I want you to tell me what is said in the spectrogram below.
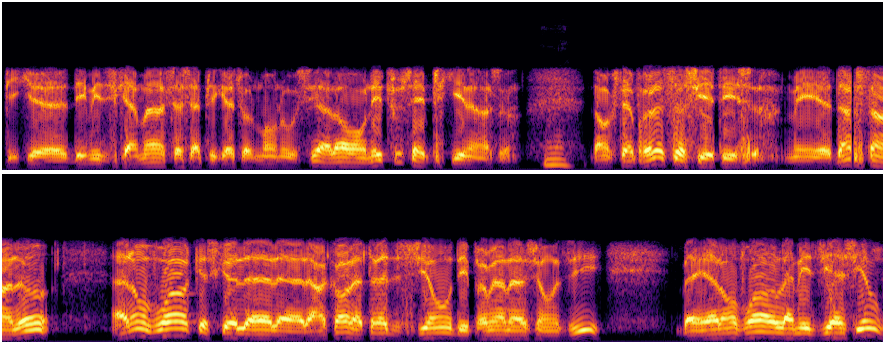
puis que des médicaments, ça s'applique à tout le monde aussi. Alors, on est tous impliqués dans ça. Donc, c'est un projet de société, ça. Mais euh, dans ce temps-là, allons voir qu'est-ce que la, encore la tradition des Premières Nations dit. Ben, allons voir la médiation.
